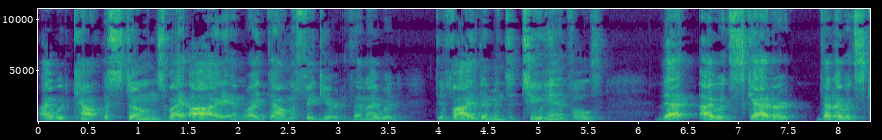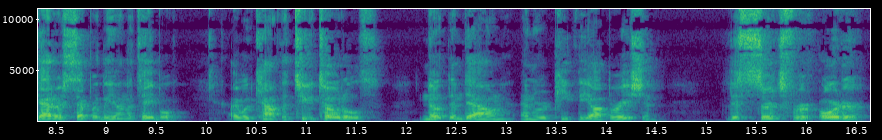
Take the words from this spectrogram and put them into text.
I would count the stones by eye and write down the figure. Then I would divide them into two handfuls that I would scatter that I would scatter separately on the table. I would count the two totals, note them down, and repeat the operation. This search for order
